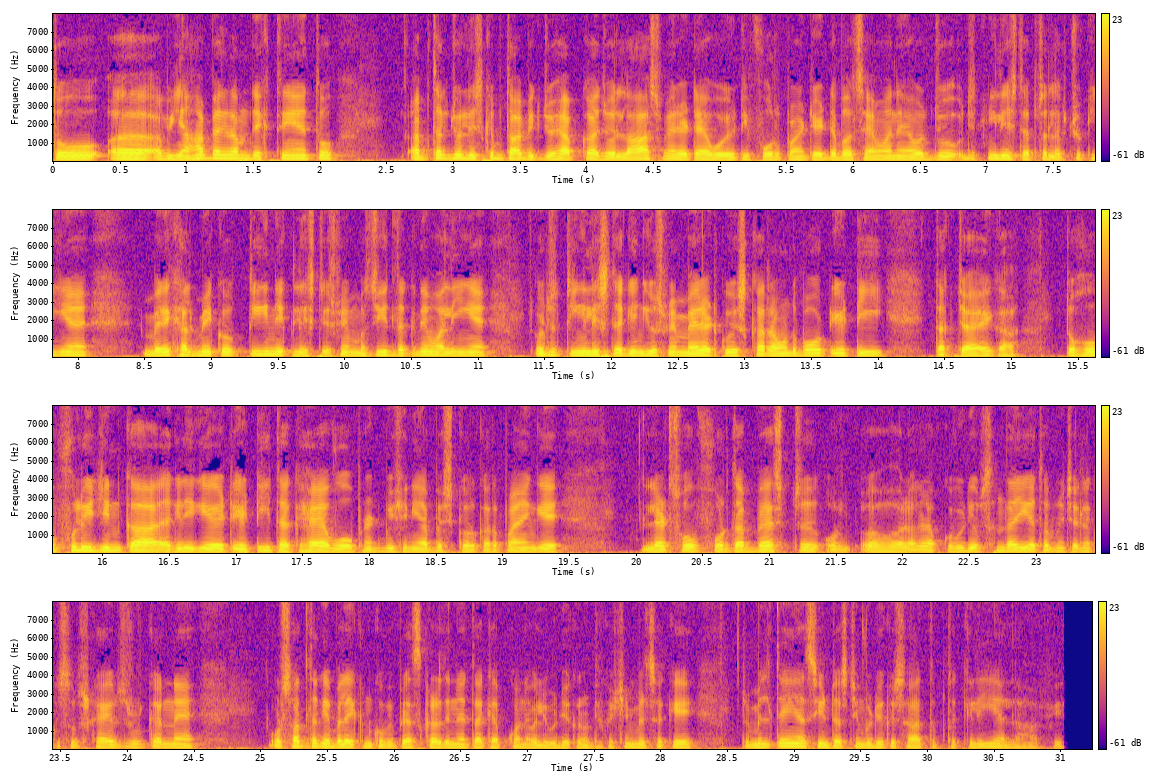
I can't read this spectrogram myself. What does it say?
तो अब यहाँ पर अगर हम देखते हैं तो अब तक जो लिस्ट के मुताबिक जो है आपका जो लास्ट मेरिट है वो eighty four point eight double seven है और जो जितनी लिस्ट अब तक लग चुकी हैं मेरे ख्याल में को तीन एक लिस्ट इसमें मजीद लगने वाली हैं और जो तीन लिस्ट लगेंगी उसमें मेरिट को इसका राउंड अबाउट एटी तक जाएगा। तो होपफुली जिनका एग्रीगेट एटी तक है वो अपना एडमिशन यहाँ पर स्कोर कर पाएँगे। Let's hope for the best और, अगर आपको वीडियो पसंद आई है तो अपने चैनल को सब्सक्राइब ज़रूर करना है और साथ लगे बेल आइकन को भी प्रेस कर देना है ताकि आपको आने वाली वीडियो का नोटिफिकेशन मिल सके। तो मिलते हैं ऐसी इंटरेस्टिंग वीडियो के साथ तब तक के लिए अल्लाह हाफिज़।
